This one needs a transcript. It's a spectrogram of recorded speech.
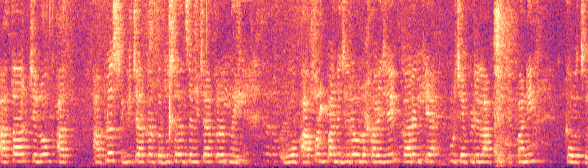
आताचे लोक आत आपलाच विचार करतात दुसऱ्यांचा विचार करत नाही. व आपण पाणी जिरवलं पाहिजे कारण की पुढच्या पिढीला आपण ते पाणी पोहोचल.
